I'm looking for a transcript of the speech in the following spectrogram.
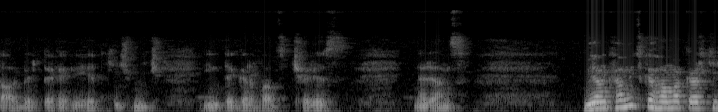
տարբեր տեղերի հետ քիչ-միչ ինտեգրված չրես նրանց Միանգամից կհամակարգի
